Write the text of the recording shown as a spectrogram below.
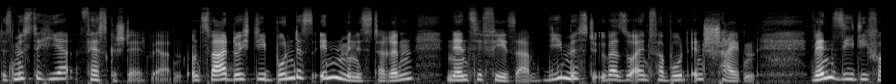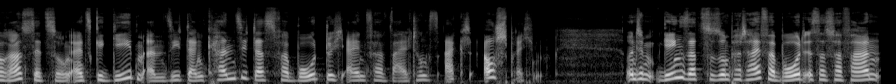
das müsste hier festgestellt werden. Und zwar durch die Bundesinnenministerin Nancy Faeser. Die müsste über so ein Verbot entscheiden. Wenn sie die Voraussetzungen als gegeben ansieht, dann kann sie das Verbot durch einen Verwaltungsakt aussprechen. Und im Gegensatz zu so einem Parteiverbot ist das Verfahren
